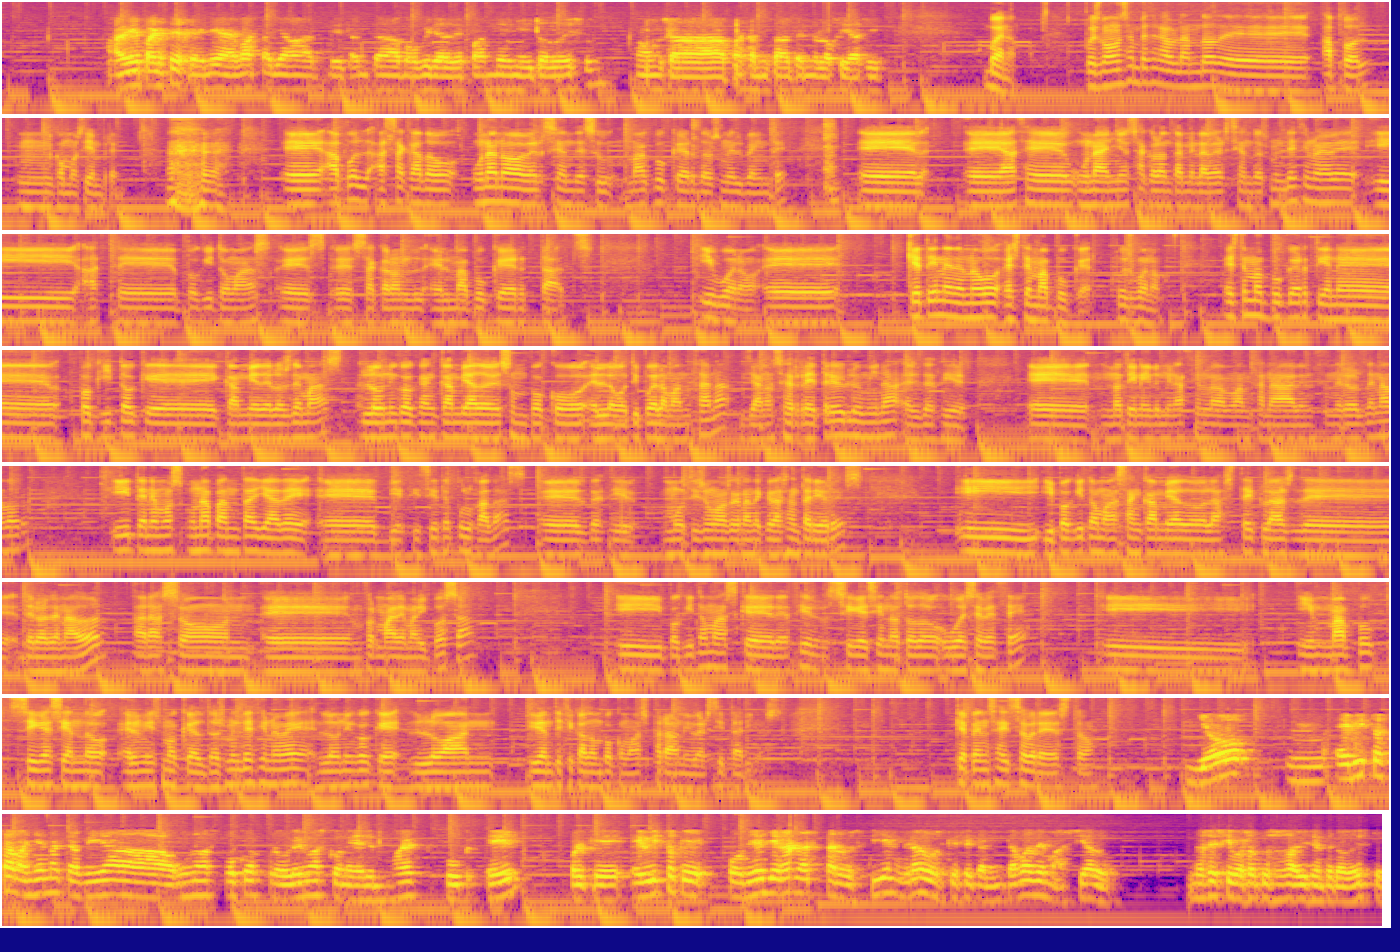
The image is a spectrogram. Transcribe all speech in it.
A mí me parece genial, basta ya de tanta movida de pandemia y todo eso. Vamos a pasarnos a la tecnología así. Bueno, pues vamos a empezar hablando de Apple, mm, como siempre. Eh, Apple ha sacado una nueva versión de su MacBook Air 2020. Eh, hace un año sacaron también la versión 2019 y hace poquito más sacaron el MacBook Air Touch. Y bueno, eh, ¿qué tiene de nuevo este MacBook Air? Pues bueno, este MacBook Air tiene poquito que cambie de los demás. Lo único que han cambiado es un poco el logotipo de la manzana. Ya no se retroilumina, es decir, eh, no tiene iluminación la manzana al encender el ordenador. Y tenemos una pantalla de 17 eh, pulgadas, es decir, muchísimo más grande que las anteriores. Y, poquito más han cambiado las teclas del ordenador. Ahora son eh, en forma de mariposa. Y poquito más que decir, sigue siendo todo USB-C y, y MacBook sigue siendo el mismo que el 2019, lo único que lo han identificado un poco más para universitarios. ¿Qué pensáis sobre esto? Yo mm, he visto esta mañana que había unos pocos problemas con el MacBook Air, porque he visto que podía llegar hasta los 100 grados, que se calentaba demasiado. No sé si vosotros os habéis enterado de esto.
